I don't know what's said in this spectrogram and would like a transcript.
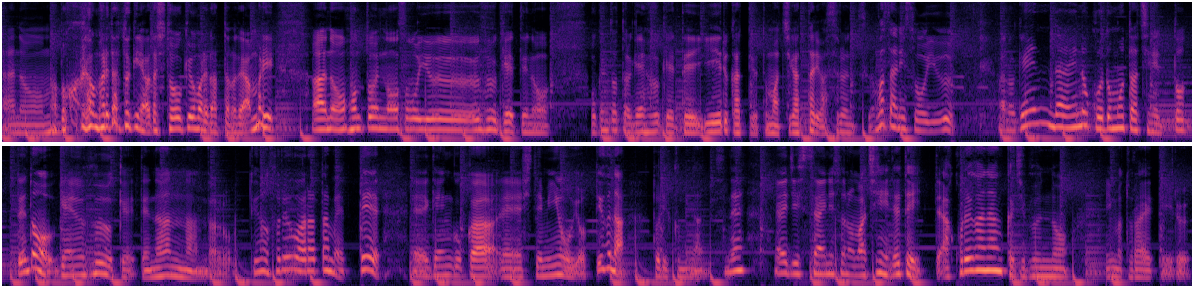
あのまあ、僕が生まれた時に私東京生まれだったのであんまりあの本当のそういう風景っていうのを僕にとっての原風景って言えるかっていうと、まあ、違ったりはするんですけどまさにそういうあの現代の子どもたちにとっての原風景って何なんだろうっていうのをそれを改めて、えー、言語化、えー、してみようよっていうふうな取り組みなんですね。えー、実際にその街に出て行ってあこれがなんか自分の今捉えている、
